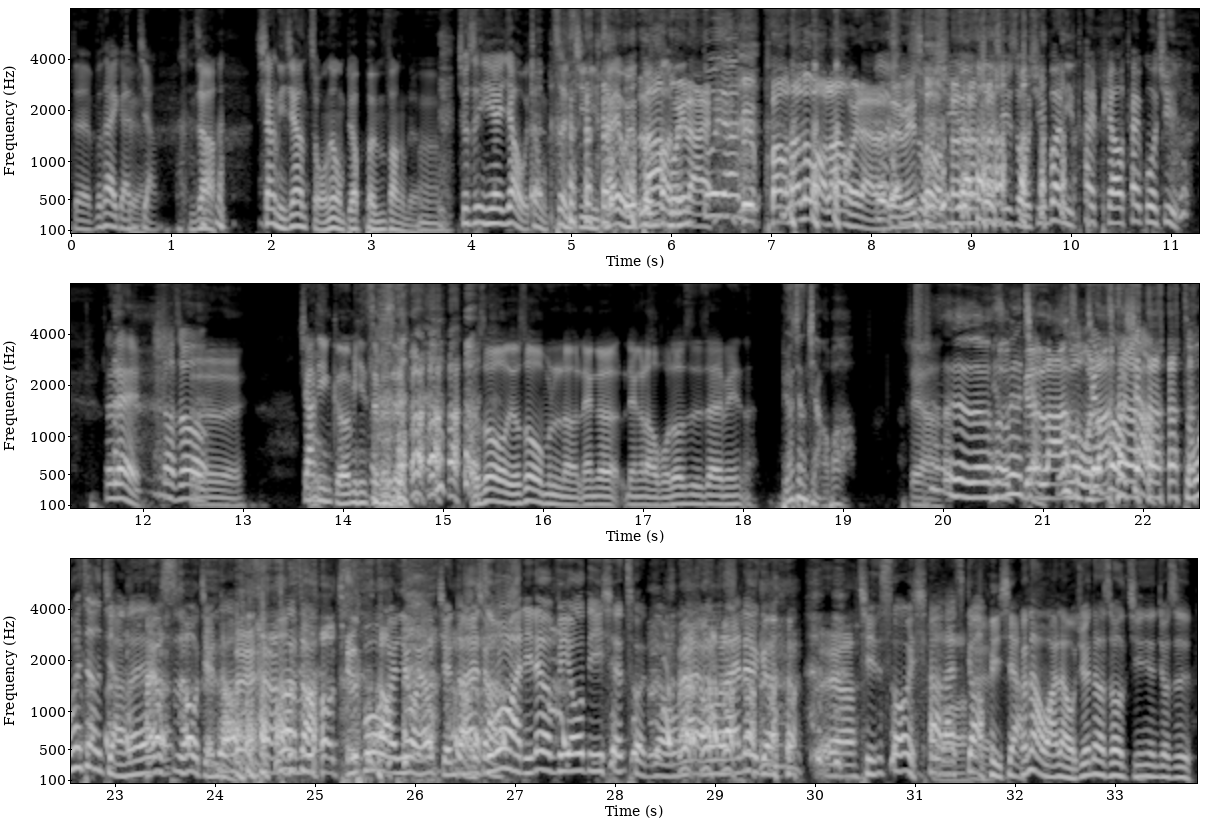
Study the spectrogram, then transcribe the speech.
对，不太敢讲。你知道，像你这样走那种比较奔放的，就是因为要我这种正经，你才有奔放回来。对呀，把他都把我拉回来了，对，没错，各取所需啊，各取所需，不然你太飘太过去，对不对？到时候。家庭革命是不是？有时候，有时候我们老两个两个老婆都是在那边，不要这样讲好不好？对啊，你怎么讲？拉我拉，不好笑，怎么会这样讲呢？还要事后检讨，直播完以后还要检讨。直播完你那个 VOD 先存着，我们来我们来那个，对啊，请收一下，来告一下。很好玩了，我觉得那时候经验就是，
